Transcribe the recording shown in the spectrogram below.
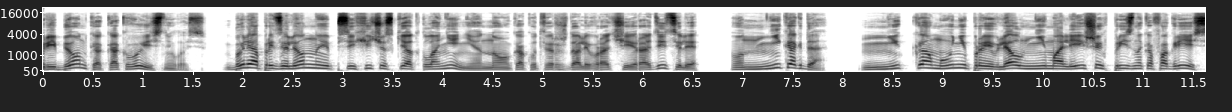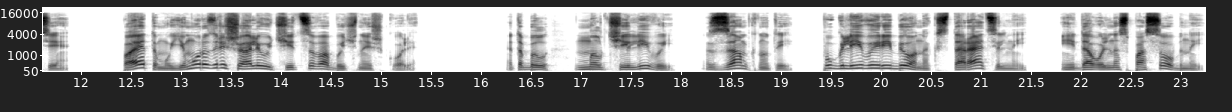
ребенка, как выяснилось, были определенные психические отклонения, но, как утверждали врачи и родители, он никогда, никому не проявлял ни малейших признаков агрессии, поэтому ему разрешали учиться в обычной школе. Это был молчаливый, замкнутый, пугливый ребенок, старательный и довольно способный.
